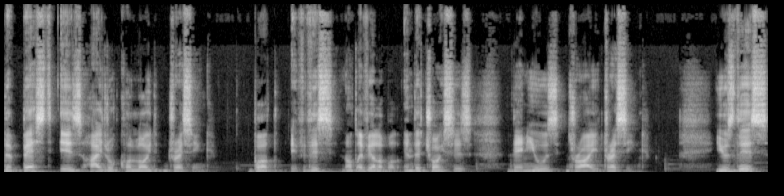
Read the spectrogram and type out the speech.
The best is hydrocolloid dressing, but if this not available in the choices, then use dry dressing. Use this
